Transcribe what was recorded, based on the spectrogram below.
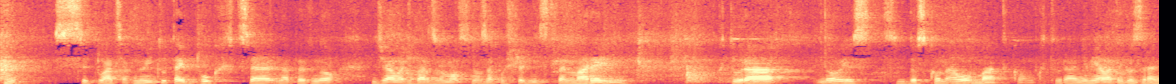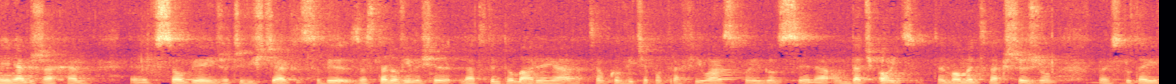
sytuacjach. No i tutaj Bóg chce na pewno działać bardzo mocno za pośrednictwem Maryi, która no, jest doskonałą matką, która nie miała tego zranienia grzechem e, w sobie i rzeczywiście jak sobie zastanowimy się nad tym, to Maryja całkowicie potrafiła swojego syna oddać Ojcu. Ten moment na krzyżu no jest tutaj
